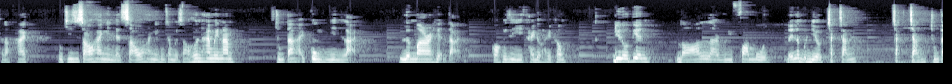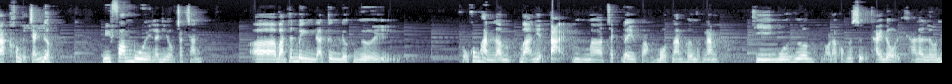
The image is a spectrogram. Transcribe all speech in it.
là 1996, 2006, 2016 hơn 20 năm chúng ta hãy cùng nhìn lại Lemar hiện tại có cái gì thay đổi hay không? Điều đầu tiên đó là reform mùi. Đấy là một điều chắc chắn chắc chắn chúng ta không thể tránh được. Reform mùi là điều chắc chắn. À, bản thân mình đã từng được gửi cũng không hẳn là bản hiện tại mà cách đây khoảng một năm hơn một năm thì mùi hương nó đã có cái sự thay đổi khá là lớn.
